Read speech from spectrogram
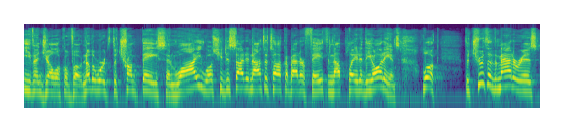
evangelical vote. In other words, the Trump base. And why? Well, she decided not to talk about her faith and not play to the audience. Look. The truth of the matter is,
